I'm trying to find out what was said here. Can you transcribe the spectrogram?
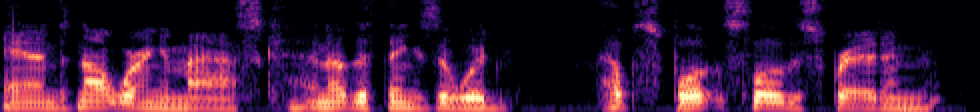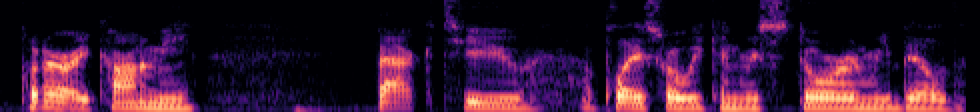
and not wearing a mask and other things that would help sp- slow the spread and put our economy back to a place where we can restore and rebuild.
